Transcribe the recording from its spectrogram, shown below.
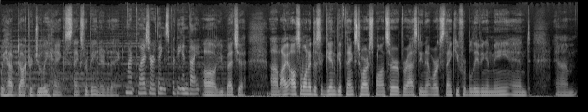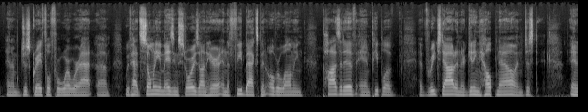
We have Dr. Julie Hanks. Thanks for being here today. My pleasure. Thanks for the invite. Oh, you betcha. Um, I also want to just again give thanks to our sponsor, Veracity Networks. Thank you for believing in me and. Um, and I'm just grateful for where we're at. Um, we've had so many amazing stories on here, and the feedback's been overwhelming, positive, and people have have reached out and they're getting help now, and just and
